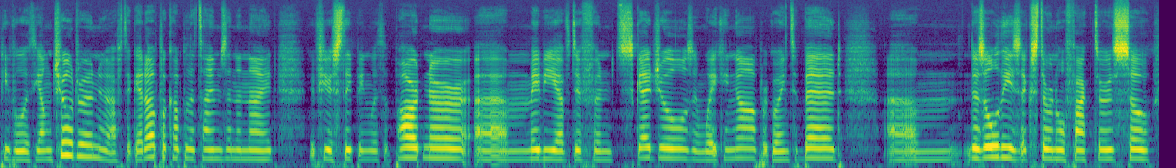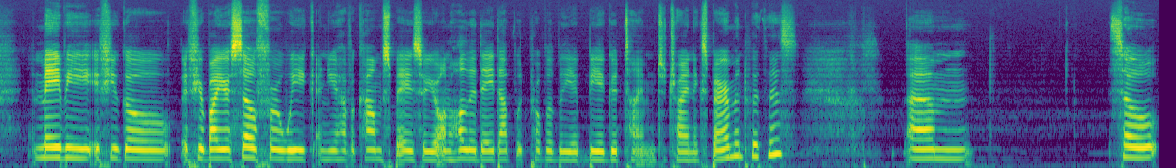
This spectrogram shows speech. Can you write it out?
people with young children who have to get up a couple of times in the night. If you're sleeping with a partner, um, maybe you have different schedules and waking up or going to bed. Um, there's all these external factors. So maybe if you go, if you're by yourself for a week and you have a calm space or you're on holiday, that would probably be a good time to try and experiment with this. Um, so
